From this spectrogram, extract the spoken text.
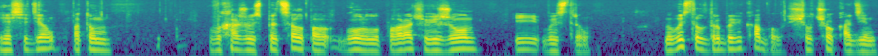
Я сидел, потом выхожу из прицела, по горлу поворачиваю, вижу он и выстрел. Ну, выстрел дробовика был, щелчок один.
